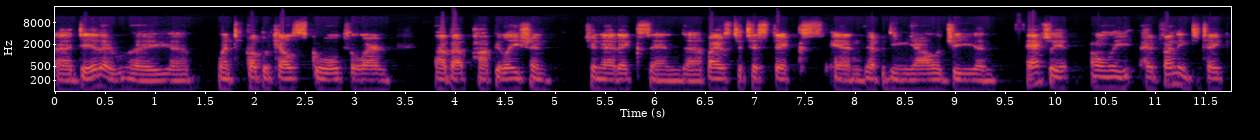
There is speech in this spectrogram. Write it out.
uh, did. I, I uh, went to public health school to learn about population genetics and uh, biostatistics and epidemiology. And actually only had funding to take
